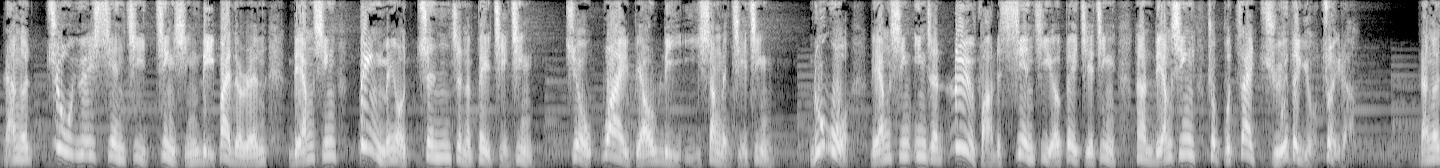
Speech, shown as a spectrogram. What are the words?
然而，旧约献祭进行礼拜的人，良心并没有真正的被洁净，只有外表礼仪上的洁净。如果良心因着律法的献祭而被洁净，那良心就不再觉得有罪了。然而，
